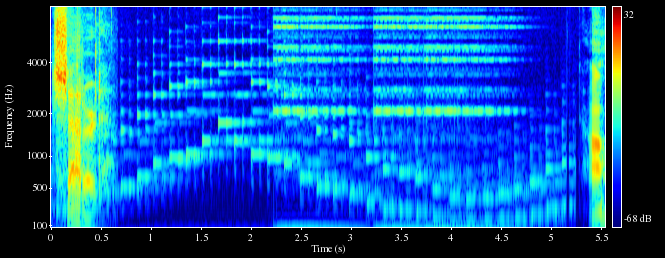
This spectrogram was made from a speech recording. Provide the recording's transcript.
It's shattered. Huh?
